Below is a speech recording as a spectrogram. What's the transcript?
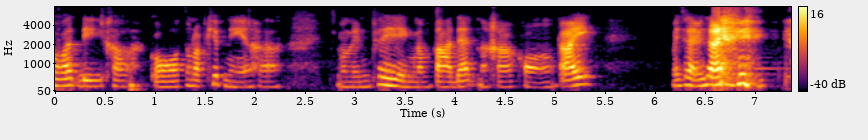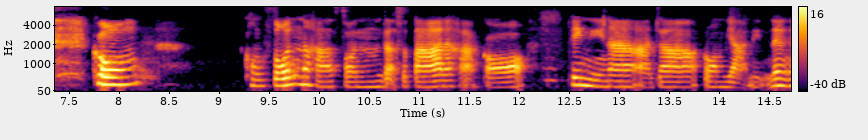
สวัสดีค่ะ ก็สำหรับคลิปนี้นะคะ จะมาเล่นเพลงน้ำตาแดดนะคะ ของไกด์ไม่ใช่ไม่ใช่ ของของซนนะคะซนเดอะสตาร์นะคะ ก็เพลงนี้นะอาจจะรองหยาดนิดนึง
